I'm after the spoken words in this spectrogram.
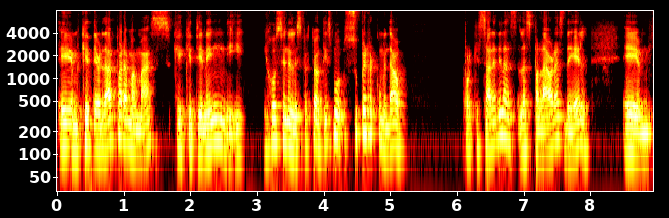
em, que de verdad para mamás que, que tienen hijos en el espectro de autismo, súper recomendado, porque sale de las, las palabras de él. Em,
